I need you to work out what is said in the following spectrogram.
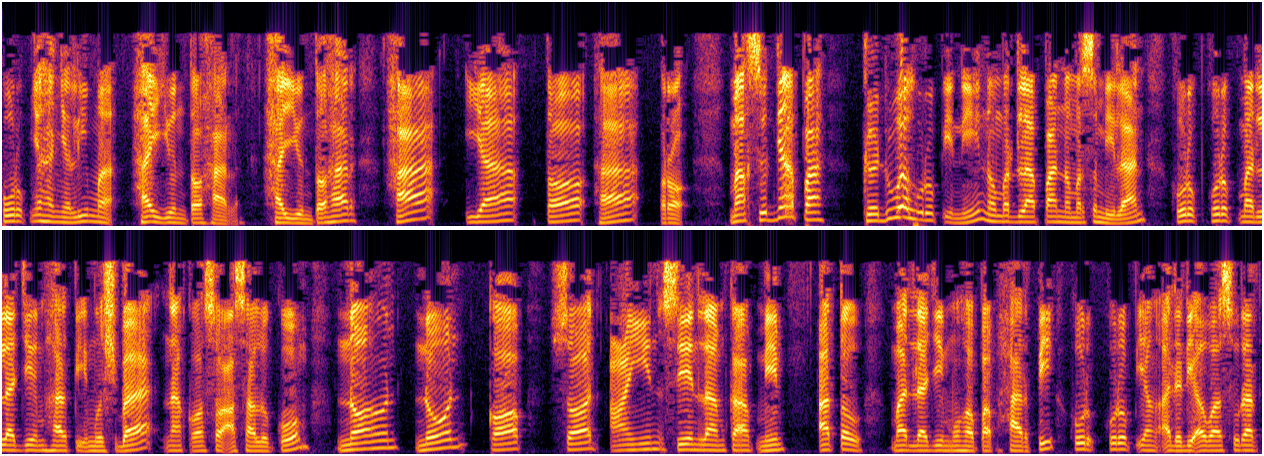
hurufnya hanya lima. Hayun tohar. Hayun tohar Ha, Ya, To, Ha, Ro. Maksudnya apa? Kedua huruf ini, nomor 8, nomor 9, huruf-huruf madlajim harfi musbah, nakoso asalukum, non, nun, kop, sod, ain, sin, lam, kaf, mim, atau madlajim muhafab harfi, huruf-huruf yang ada di awal surat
